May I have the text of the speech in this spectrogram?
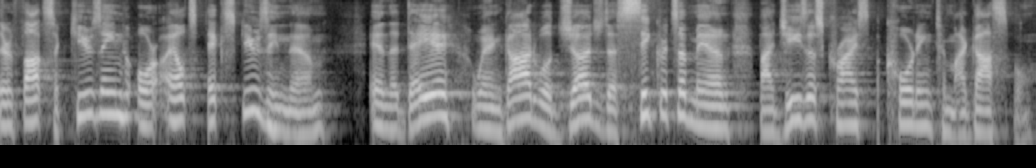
their thoughts accusing or else excusing them in the day when God will judge the secrets of men by Jesus Christ according to my gospel.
